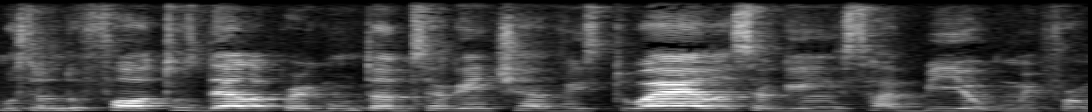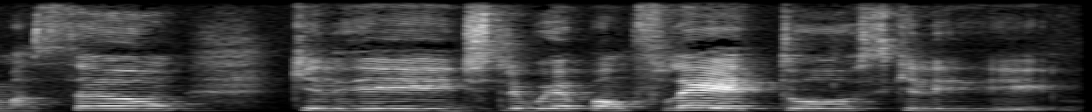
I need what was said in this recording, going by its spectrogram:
mostrando fotos dela, perguntando se alguém tinha visto ela, se alguém sabia alguma informação, que ele distribuía panfletos, que ele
